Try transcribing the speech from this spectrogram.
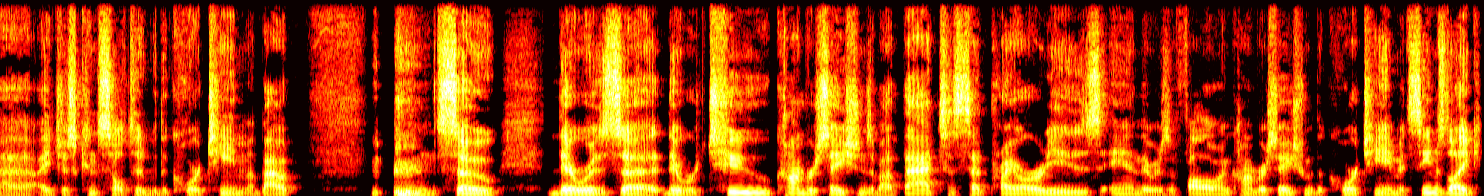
uh, I just consulted with the core team about. so there was uh, there were two conversations about that to set priorities, and there was a follow-on conversation with the core team. It seems like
